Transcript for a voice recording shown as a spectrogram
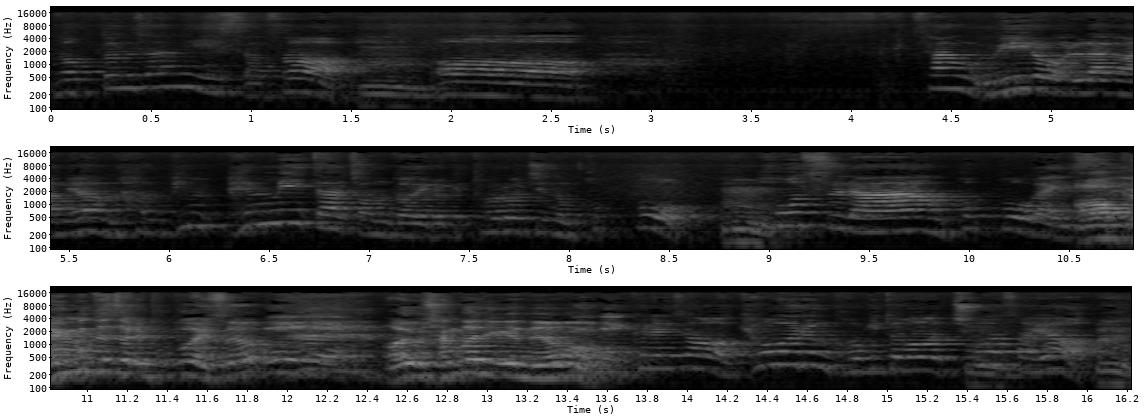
높은 산이 있어서 음. 어 산 위로 올라가면 한 100m 정도 이렇게 떨어지는 폭포, 음. 호수랑 폭포가 있어요. 아, 100m짜리 폭포가 있어요? 예, 예. 아이고, 장관이겠네요. 네네. 그래서 겨울은 거기도 추워서요. 네.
